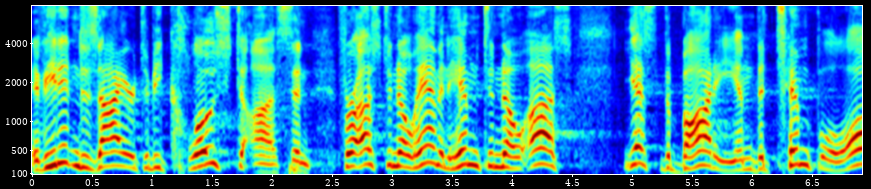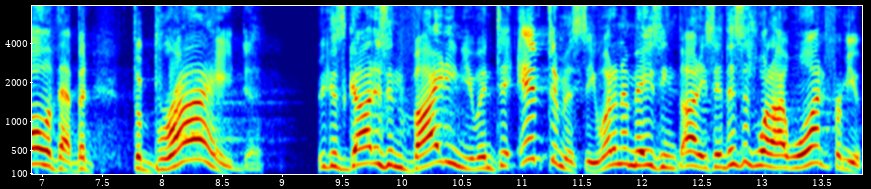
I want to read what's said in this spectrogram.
If he didn't desire to be close to us and for us to know him and him to know us, yes, the body and the temple, all of that, but the bride because God is inviting you into intimacy. What an amazing thought. He said, This is what I want from you.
